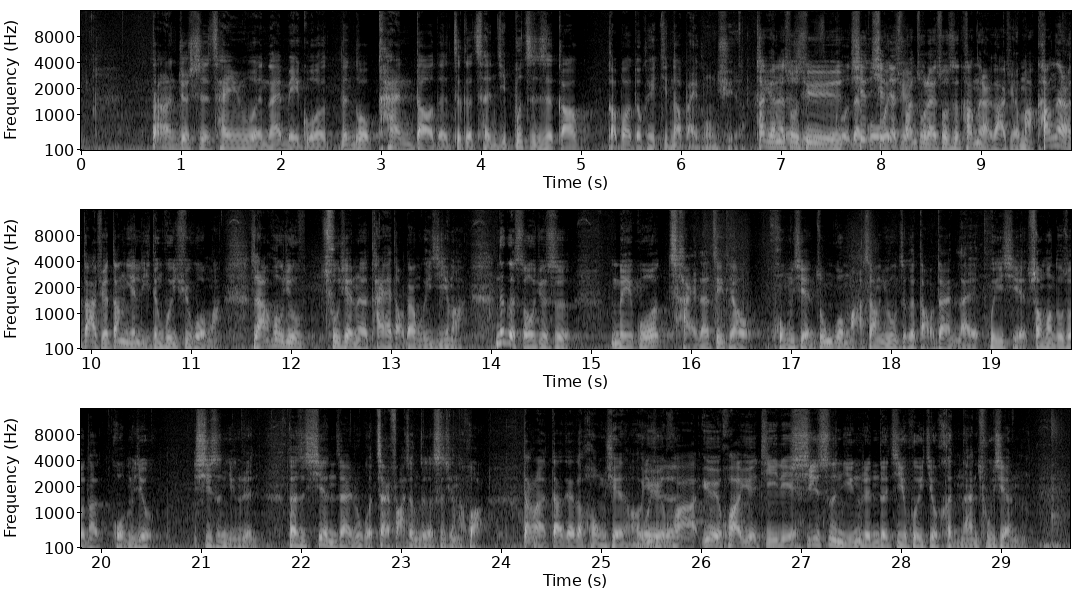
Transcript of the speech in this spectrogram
当然，就是蔡英文来美国能够看到的这个成绩，不只是高，搞不好都可以进到白宫去了。他原来说去，现现在传出来说是康奈尔大学嘛，康奈尔大学当年李登辉去过嘛，然后就出现了台海导弹危机嘛。那个时候就是美国踩了这条红线，中国马上用这个导弹来威胁，双方都说那我们就息事宁人。但是现在如果再发生这个事情的话，当然大家的红线哦越画越画越激烈，息事宁人的机会就很难出现了。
